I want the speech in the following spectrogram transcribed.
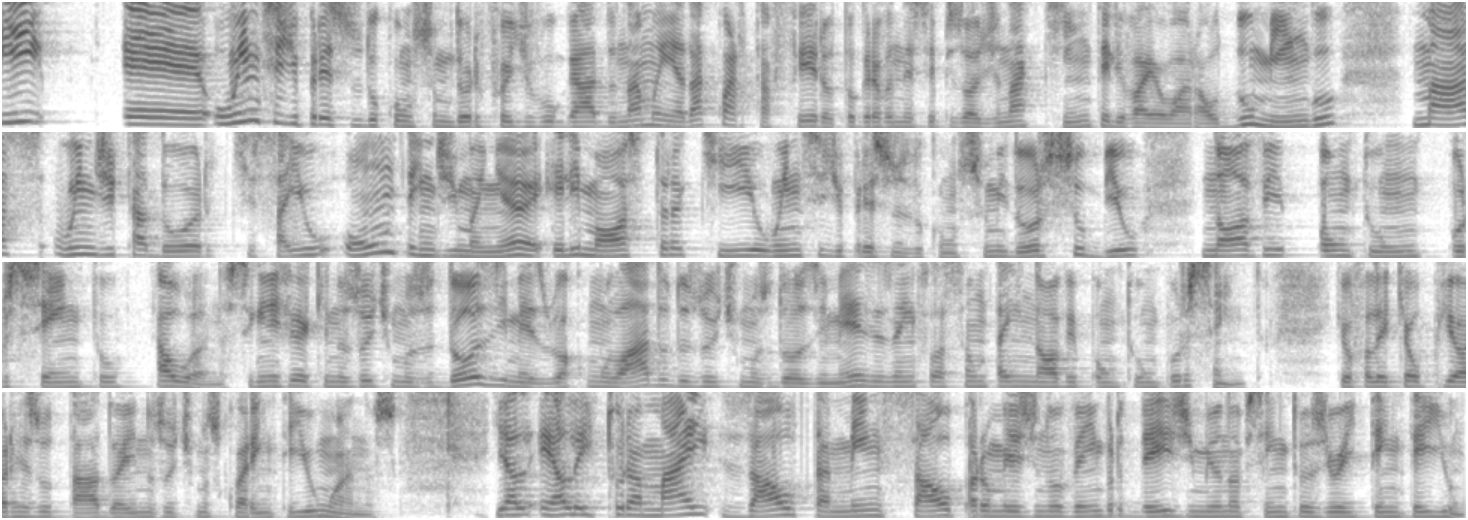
E é, o índice de preços do consumidor foi divulgado na manhã da quarta-feira. Eu estou gravando esse episódio na quinta, ele vai ao ar ao domingo. Mas o indicador que saiu ontem de manhã, ele mostra que o índice de preços do consumidor subiu 9,1% ao ano. Significa que nos últimos 12 meses, o acumulado dos últimos 12 meses, a inflação está em 9,1%. Que eu falei que é o pior resultado aí nos últimos 41 anos. E é a leitura mais alta mensal para o mês de novembro desde 1981.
